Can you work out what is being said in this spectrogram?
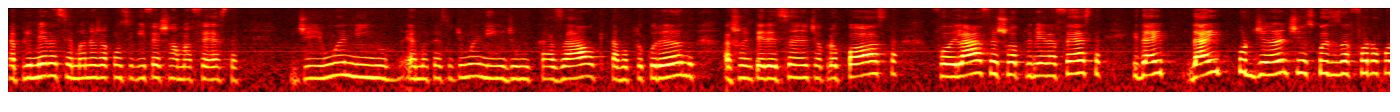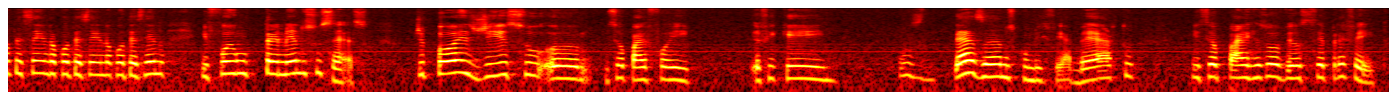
na primeira semana eu já consegui fechar uma festa de um aninho, é uma festa de um aninho, de um casal que estava procurando, achou interessante a proposta, foi lá, fechou a primeira festa e daí, daí por diante as coisas foram acontecendo, acontecendo, acontecendo e foi um tremendo sucesso. Depois disso, uh, seu pai foi. Eu fiquei uns 10 anos com o buffet aberto e seu pai resolveu ser prefeito.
